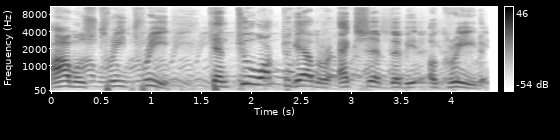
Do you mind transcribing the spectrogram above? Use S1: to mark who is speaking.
S1: Amos 3 3. Can two walk together except they be agreed?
